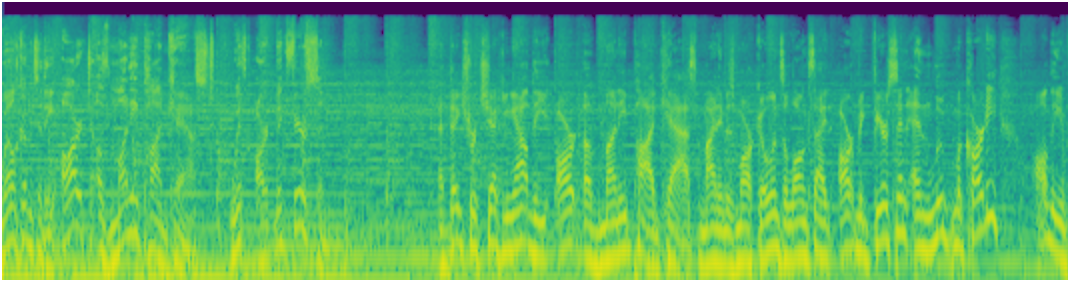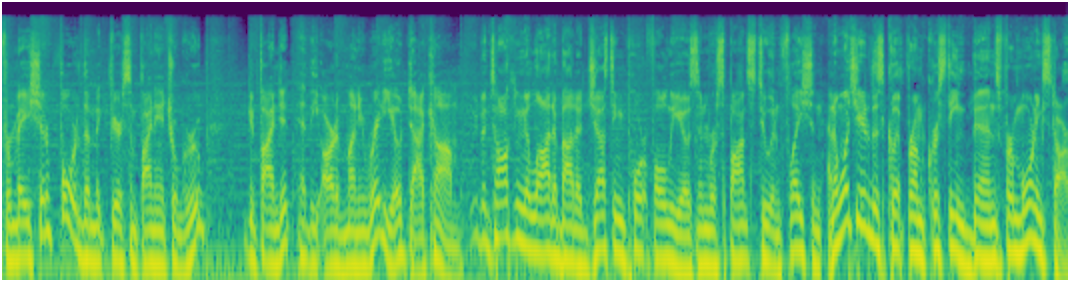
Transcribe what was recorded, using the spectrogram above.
Welcome to the Art of Money podcast with Art McPherson. And thanks for checking out the Art of Money podcast. My name is Mark Owens alongside Art McPherson and Luke McCarty. All the information for the McPherson Financial Group. You can find it at theartofmoneyradio.com. We've been talking a lot about adjusting portfolios in response to inflation. And I want you to hear this clip from Christine Benz from Morningstar.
